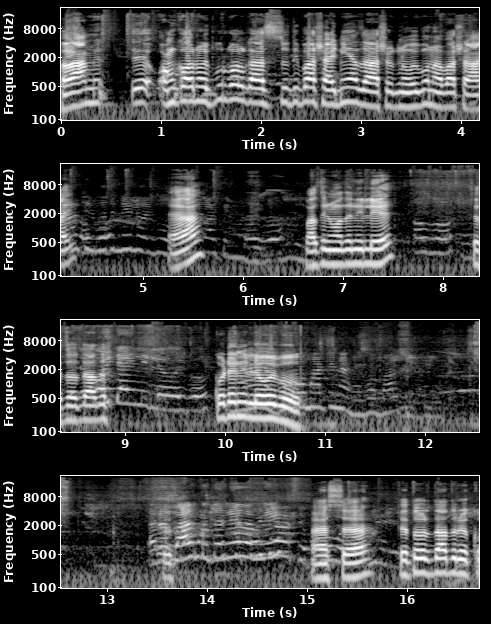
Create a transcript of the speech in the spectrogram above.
আমি এ অঙ্কন ওই পুরকল গাছ যদি বাসায় নিয়ে যা আসুক না হইব না বাসায়? হ্যাঁ? বাতির মধ্যে নিলে? সে তো দাদা কোটে নিলে হইব? আচ্ছা তে তোর দাদুরে ক?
